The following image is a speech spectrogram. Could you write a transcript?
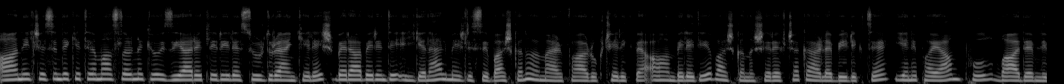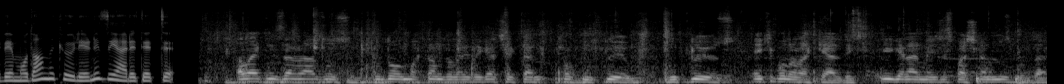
Ağın ilçesindeki temaslarını köy ziyaretleriyle sürdüren Keleş, beraberinde İl Genel Meclisi Başkanı Ömer Faruk Çelik ve Ağın Belediye Başkanı Şeref Çakar'la birlikte Yenipayam, Pul, Bademli ve Modanlı köylerini ziyaret etti. Allah hepinizden razı olsun. Burada olmaktan dolayı da gerçekten çok mutluyum. Mutluyuz. Ekip olarak geldik. İl Genel Meclis Başkanımız burada.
